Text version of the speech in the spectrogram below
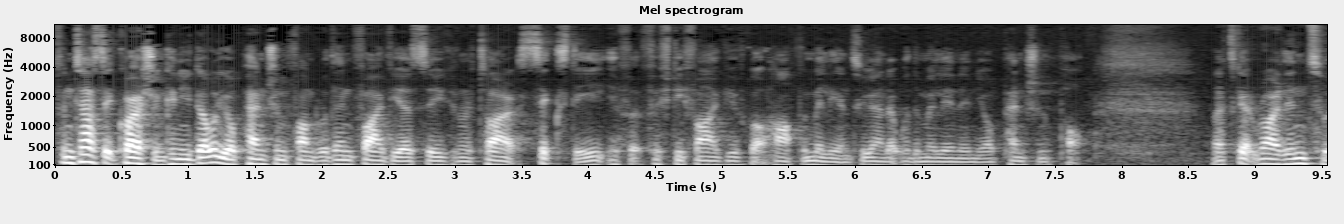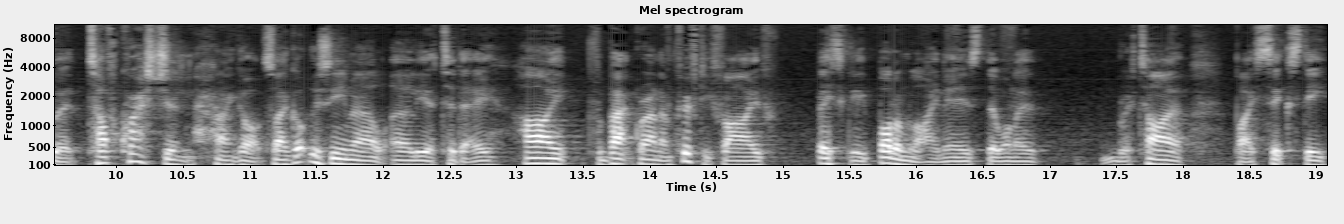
Fantastic question. Can you double your pension fund within five years so you can retire at 60 if at 55 you've got half a million, so you end up with a million in your pension pot? Let's get right into it. Tough question I got. So I got this email earlier today. Hi, for background, I'm 55. Basically, bottom line is they want to retire by 60.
